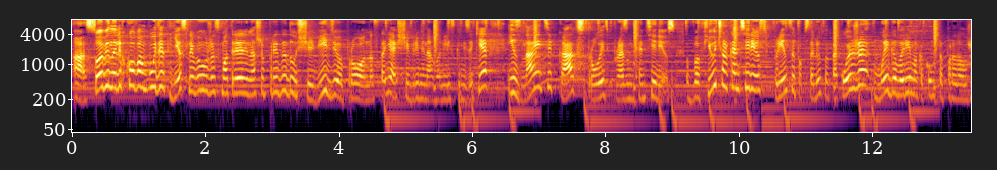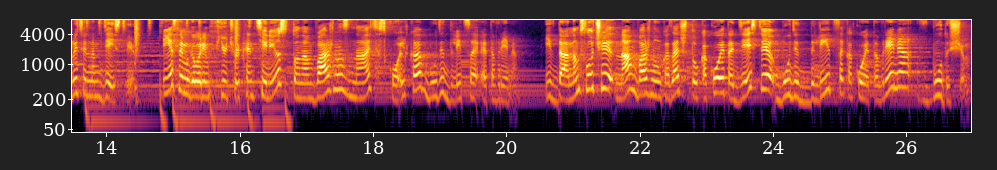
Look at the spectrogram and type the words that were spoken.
А особенно легко вам будет, если вы уже смотрели наше предыдущее видео про настоящие времена в английском языке и знаете, как строить present continuous. В future continuous принцип абсолютно такой же, мы говорим о каком-то продолжительном действии. И если мы говорим future continuous, то нам важно знать, сколько будет длиться это время. И в данном случае нам важно указать, что какое-то действие будет длиться какое-то время в будущем.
